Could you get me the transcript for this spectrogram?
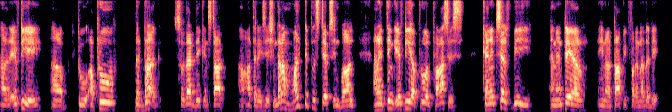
uh, FDA uh, to approve the drug so that they can start uh, authorization. There are multiple steps involved, and I think FDA approval process can itself be an entire you know topic for another day.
